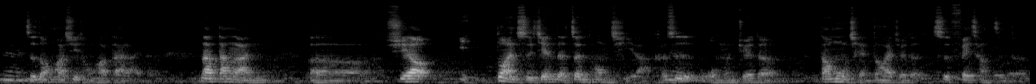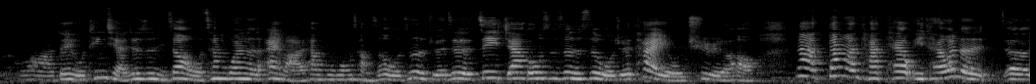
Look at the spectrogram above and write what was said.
嗯自动化系统化带来的。那当然，呃，需要一段时间的阵痛期啦。可是我们觉得到目前都还觉得是非常值得的。哇，对我听起来就是，你知道，我参观了爱玛汉木工厂之后，我真的觉得这个这一家公司真的是我觉得太有趣了哈。那当然台台以台湾的呃，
